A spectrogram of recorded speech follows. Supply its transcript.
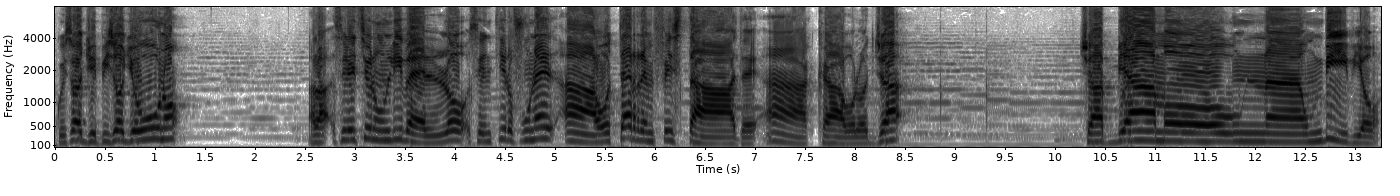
Quest'oggi episodio 1. Allora, seleziono un livello, sentiero funesto... Ah, ho terre infestate. Ah, cavolo, già... Abbiamo un, uh, un bivio.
